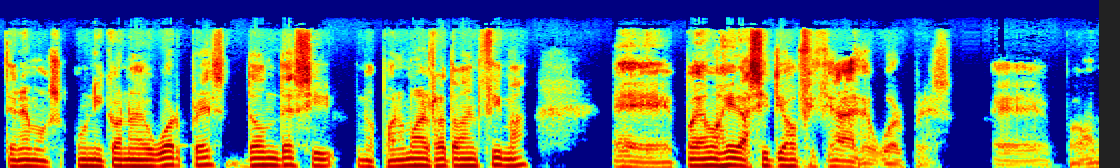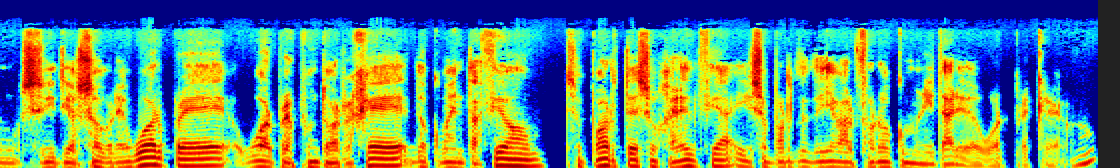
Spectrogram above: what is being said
tenemos un icono de WordPress donde si nos ponemos el ratón encima, eh, podemos ir a sitios oficiales de WordPress. Eh, pues un sitio sobre WordPress, WordPress.org, documentación, soporte, sugerencia y soporte te lleva al foro comunitario de WordPress, creo, ¿no?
